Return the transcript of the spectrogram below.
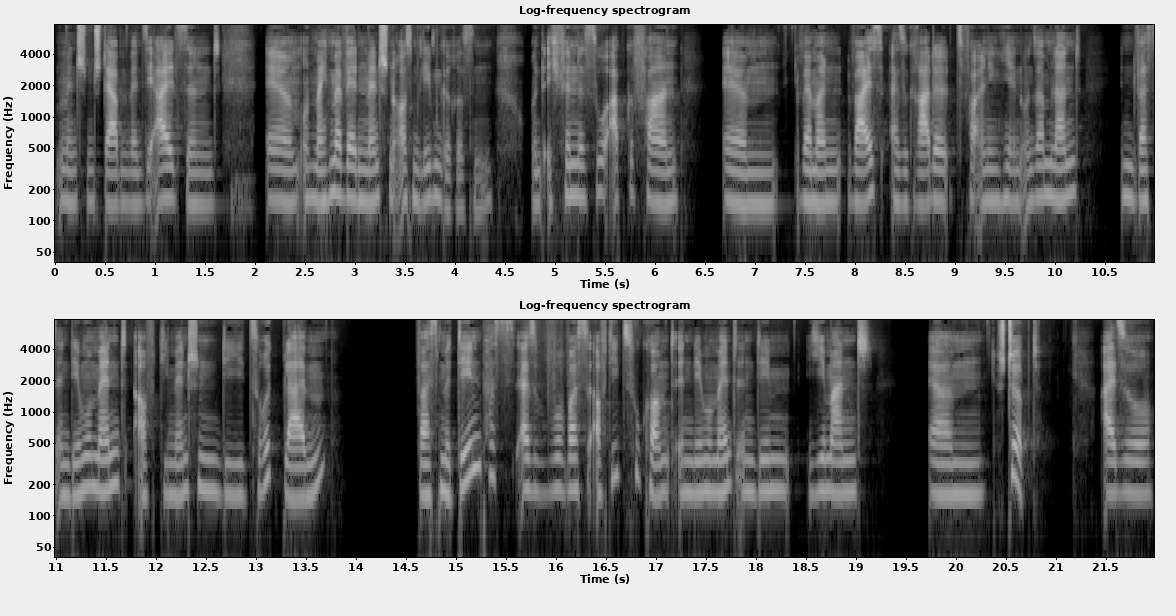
Menschen sterben, wenn sie alt sind ähm, und manchmal werden Menschen aus dem Leben gerissen. Und ich finde es so abgefahren, ähm, wenn man weiß, also gerade vor allen Dingen hier in unserem Land, was in dem Moment auf die Menschen, die zurückbleiben, was mit denen passiert, also wo was auf die zukommt, in dem Moment, in dem jemand ähm, stirbt. Also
